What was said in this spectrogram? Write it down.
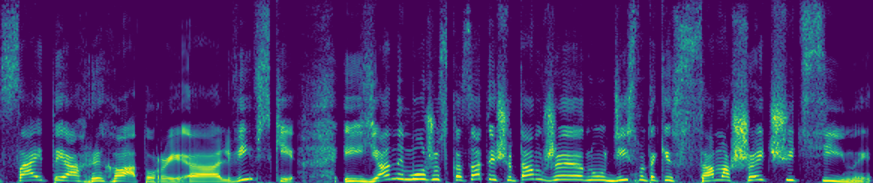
сайти-агрегатори е, львівські, і я не можу сказати, що там вже ну дійсно такі самошедші ціни.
